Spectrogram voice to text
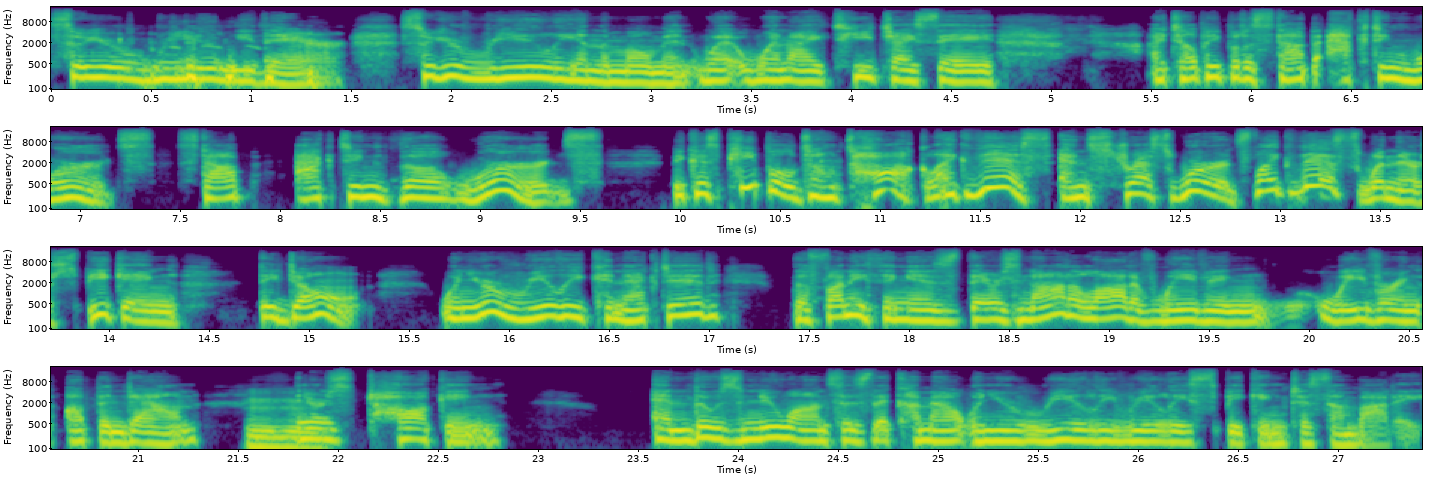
So you're really there. So you're really in the moment. When, when I teach, I say, I tell people to stop acting words, stop acting the words, because people don't talk like this and stress words like this when they're speaking. They don't. When you're really connected, the funny thing is there's not a lot of waving, wavering up and down. Mhm. There's talking and those nuances that come out when you're really, really speaking to somebody.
